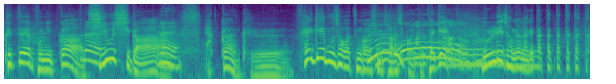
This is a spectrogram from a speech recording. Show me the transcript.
그때 보니까 네. 지호 씨가 네. 약간 그 회계 부서 같은 거 하시면 음, 잘하실 것 같아요. 오, 되게. 논리 정연하게 딱딱딱딱딱딱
